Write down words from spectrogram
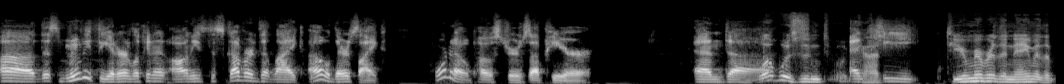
uh this movie theater looking at all and he's discovered that like oh there's like porno posters up here and uh what was in? and God, he do you remember the name of the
